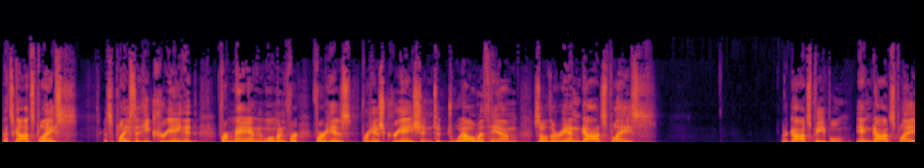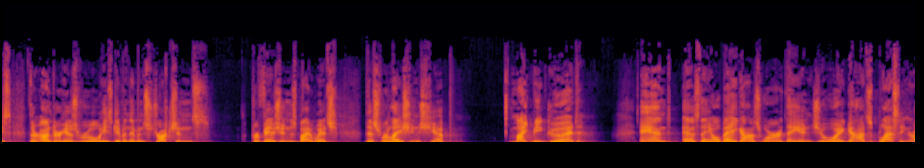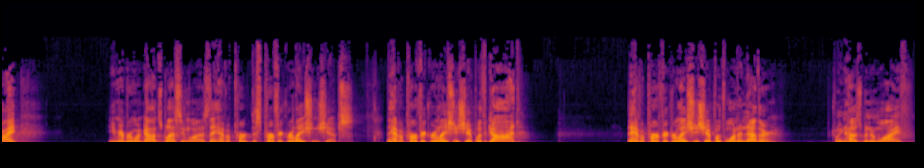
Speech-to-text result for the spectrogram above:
That's God's place. It's a place that He created for man and woman, for, for, his, for His creation to dwell with Him. So they're in God's place. They're God's people in God's place. They're under His rule. He's given them instructions, provisions by which this relationship might be good. And as they obey God's word, they enjoy God's blessing, right? You remember what God's blessing was? They have a per- this perfect relationships. They have a perfect relationship with God. They have a perfect relationship with one another, between husband and wife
